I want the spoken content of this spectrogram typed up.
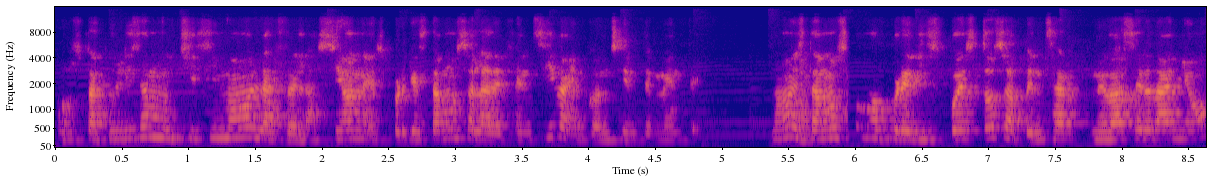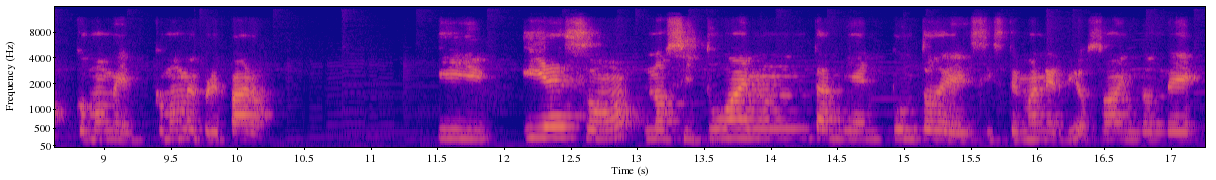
obstaculiza muchísimo las relaciones porque estamos a la defensiva inconscientemente. ¿No? Estamos como predispuestos a pensar, me va a hacer daño, ¿cómo me, cómo me preparo? Y, y eso nos sitúa en un también punto de sistema nervioso en donde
